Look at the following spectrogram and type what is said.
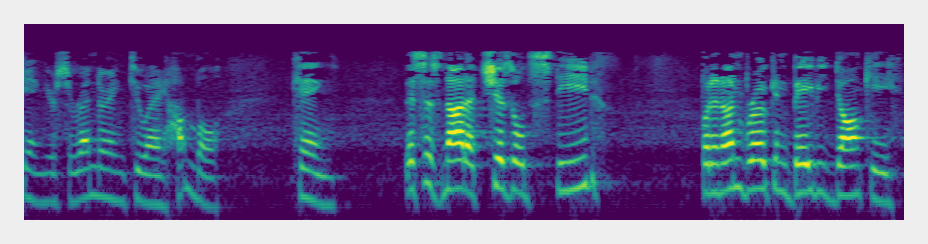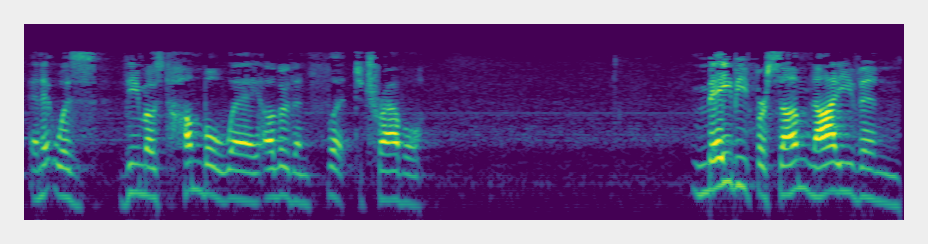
king. You're surrendering to a humble king. This is not a chiseled steed, but an unbroken baby donkey, and it was the most humble way, other than foot, to travel. Maybe for some, not even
